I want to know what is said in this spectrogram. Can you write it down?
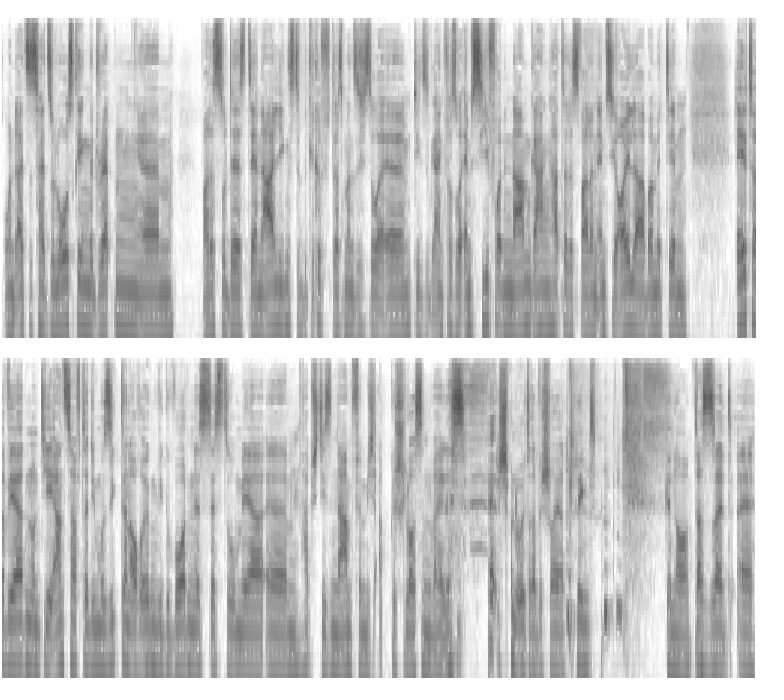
Und als es halt so losging mit Rappen, ähm, war das so des, der naheliegendste Begriff, dass man sich so äh, diese einfach so MC vor den Namen gehangen hatte. Das war dann MC Eule, aber mit dem älter werden und je ernsthafter die Musik dann auch irgendwie geworden ist, desto mehr ähm, habe ich diesen Namen für mich abgeschlossen, weil es schon ultra bescheuert klingt. genau, das ist halt äh,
